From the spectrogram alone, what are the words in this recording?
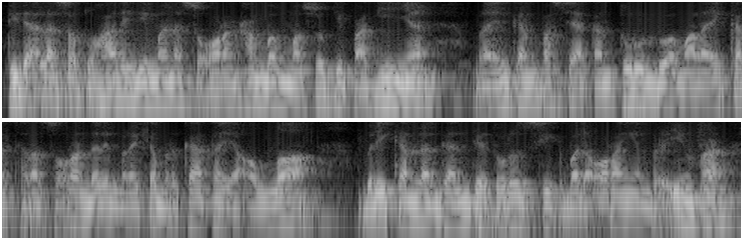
Tidaklah satu hari di mana seorang hamba memasuki paginya, Melainkan pasti akan turun dua malaikat, salah seorang dari mereka berkata, Ya Allah, berikanlah ganti atau rezeki kepada orang yang berinfak.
